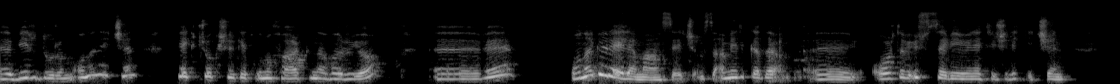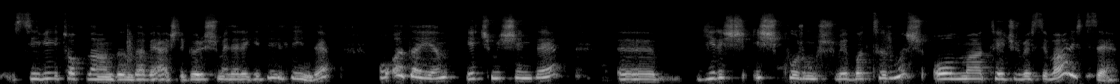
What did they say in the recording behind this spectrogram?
bir durum. Onun için Pek çok şirket bunun farkına varıyor e, ve ona göre eleman seçiyor. Mesela Amerika'da e, orta ve üst seviye yöneticilik için CV toplandığında veya işte görüşmelere gidildiğinde o adayın geçmişinde e, giriş iş kurmuş ve batırmış olma tecrübesi var ise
